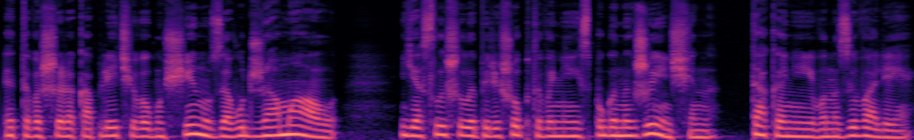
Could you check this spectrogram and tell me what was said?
Этого широкоплечего мужчину зовут Джамал. Я слышала перешептывание испуганных женщин. Так они его называли.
